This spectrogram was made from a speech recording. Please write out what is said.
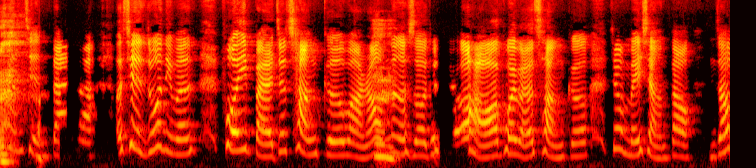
啊，很简单啊。而且如果你们破一百了就唱歌嘛，然后那个时候就觉得好啊，破一百就唱歌，就没想到你知道。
